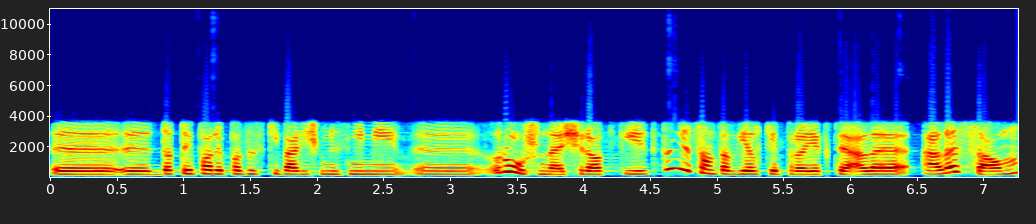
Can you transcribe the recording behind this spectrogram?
e, do tej pory pozyskiwaliśmy z nimi różne środki. To nie są to wielkie projekty, ale, ale są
